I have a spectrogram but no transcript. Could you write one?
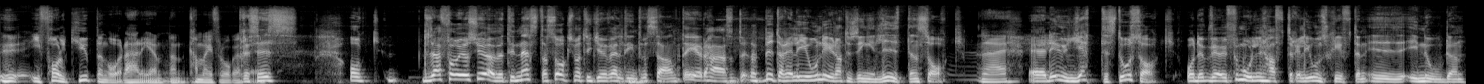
hur, i folkdjupen går det här egentligen, kan man ju fråga sig. Precis. Och det där för oss ju över till nästa sak som jag tycker är väldigt intressant. Det är ju det här, alltså, att byta religion det är ju naturligtvis ingen liten sak. Nej. Eh, Det är ju en jättestor sak. Och det, vi har ju förmodligen haft religionsskiften i, i Norden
